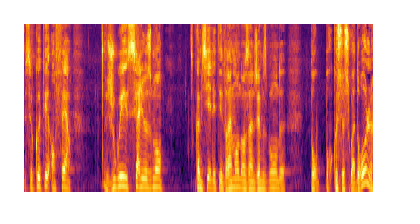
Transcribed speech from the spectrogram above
ce côté en faire jouer sérieusement comme si elle était vraiment dans un James Bond pour, pour que ce soit drôle,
